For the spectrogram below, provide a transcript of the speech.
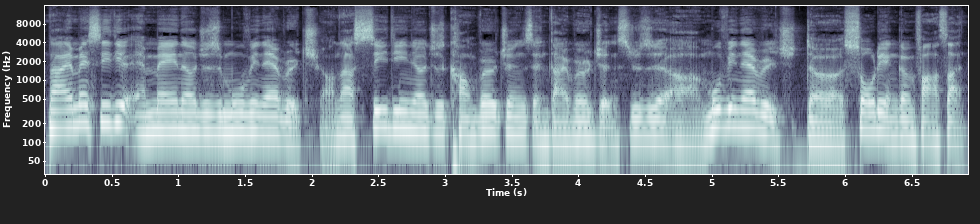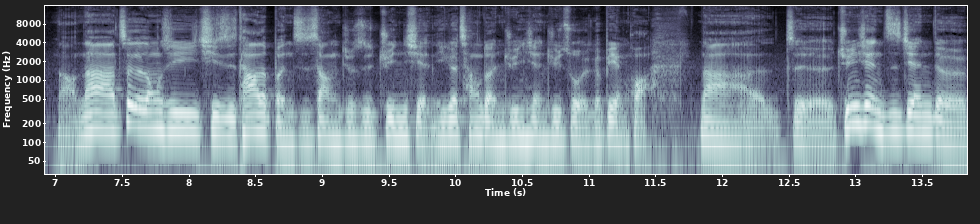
那 MACD、MA 呢，就是 Moving Average 啊，那 CD 呢，就是 Convergence and Divergence，就是啊 Moving Average 的收敛跟发散啊。那这个东西其实它的本质上就是均线，一个长短均线去做一个变化。那这均线之间的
